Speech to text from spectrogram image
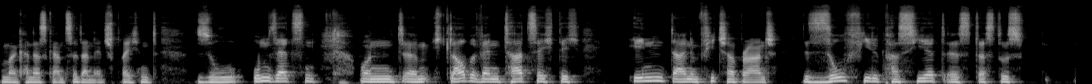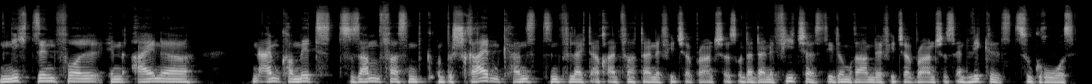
und man kann das Ganze dann entsprechend so umsetzen. Und ähm, ich glaube, wenn tatsächlich in deinem Feature Branch so viel passiert ist, dass du es nicht sinnvoll in einer in einem Commit zusammenfassen und beschreiben kannst, sind vielleicht auch einfach deine Feature Branches oder deine Features, die du im Rahmen der Feature Branches entwickelst, zu groß.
